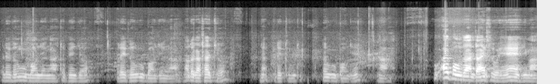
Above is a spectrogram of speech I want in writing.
ပရိတ်သုံးခုပေါင်းချင်း9တပင်ကျော်ပရိတ်သုံးခုပေါင်းချင်း9နောက်တစ်ခါထပ်ကျော်နော်ပရိတ်သုံး သုံးခုပေါင်းချင်း9ခုအဲ့ပုံစံတိုင်းဆိုရင်ဒီမှာ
